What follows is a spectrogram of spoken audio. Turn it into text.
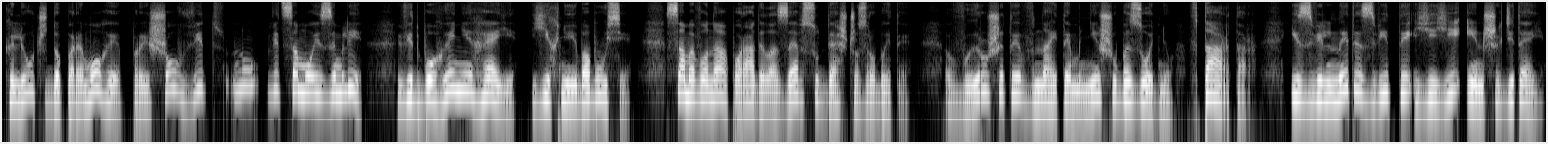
Ключ до перемоги прийшов від, ну, від самої землі, від богині Геї, їхньої бабусі. Саме вона порадила Зевсу дещо зробити – вирушити в найтемнішу безодню, в Тартар, і звільнити звідти її інших дітей,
